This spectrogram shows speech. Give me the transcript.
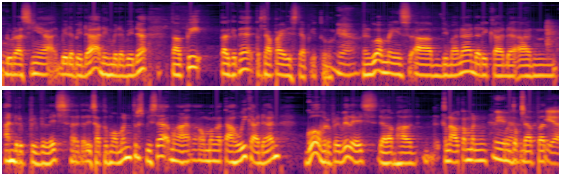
durasinya beda-beda ada yang beda-beda tapi targetnya tercapai di setiap itu Iya. dan gue amazed um, di mana dari keadaan underprivileged dari satu momen terus bisa mengetahui keadaan gue overprivileged dalam hal kenal temen Iya. untuk dapat Iya,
